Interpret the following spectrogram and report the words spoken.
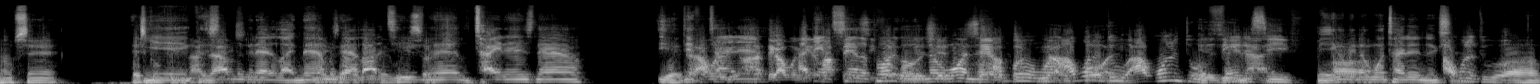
what I'm saying? It's gonna yeah. be nice. Because I'm looking at it like, man, I'm looking at a lot of teams, research. man. Tight ends now. Yeah, I, Different wanna, tight I think I want I to think my Sam fantasy Laporta gonna be and number one now. I'm doing one. I want to do. I want to do a fantasy. Yeah, gonna be uh, number one tight end next I want to do uh, uh,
